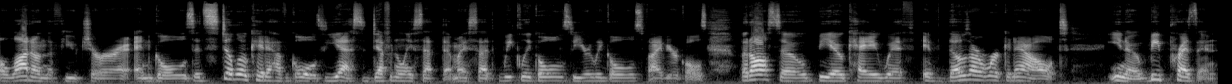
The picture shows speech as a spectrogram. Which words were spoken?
a lot on the future and goals. It's still okay to have goals. Yes, definitely set them. I set weekly goals, yearly goals, five year goals, but also be okay with if those aren't working out, you know, be present.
